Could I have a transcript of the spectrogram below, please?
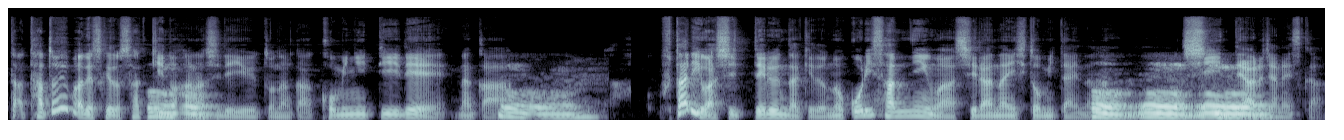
た例えばですけど、さっきの話で言うと、なんかコミュニティで、なんか、2人は知ってるんだけど、残り3人は知らない人みたいなシーンってあるじゃないですか。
